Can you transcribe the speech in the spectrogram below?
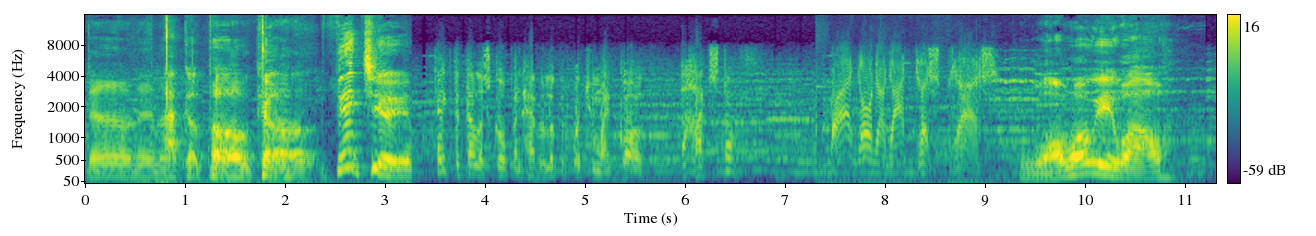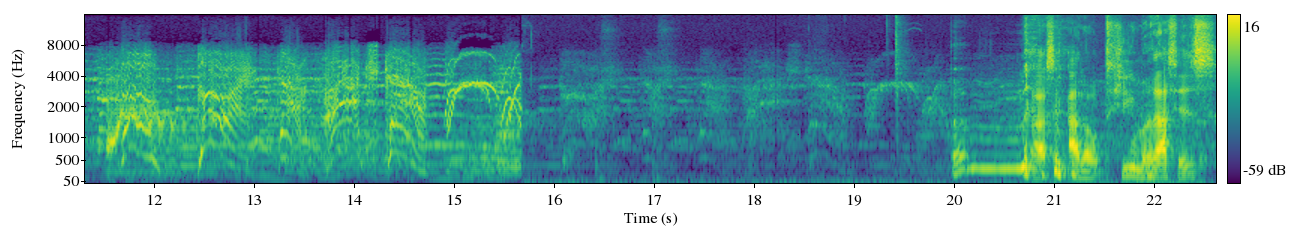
down in Acapulco. Did you? Take the telescope and have a look at what you might call the hot stuff. Why do you not just splash? Wow, wow, wee, wow. That's adult humour, that is.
